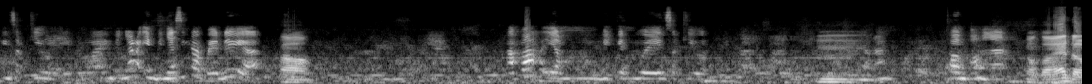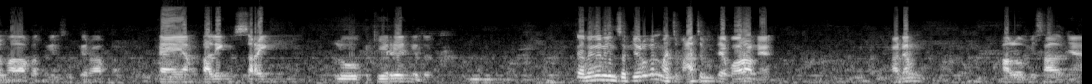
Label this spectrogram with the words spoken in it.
insecure gitu lah intinya intinya sih nggak pede ya Oh. Apa yang bikin gue insecure Hmm. ya kan contohnya Contohnya dalam hal apa tuh insecure apa? Kayak yang paling sering lu pikirin gitu. Karena kan insecure kan macam-macam tiap orang ya. Kadang kalau misalnya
